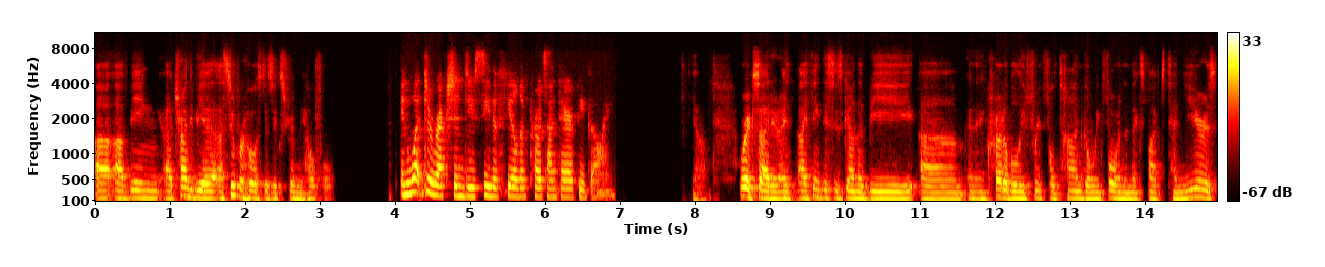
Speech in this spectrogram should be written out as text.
uh, of being, uh, trying to be a, a super host is extremely helpful. In what direction do you see the field of proton therapy going? Yeah, we're excited. I, I think this is going to be um, an incredibly fruitful time going forward in the next five to 10 years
